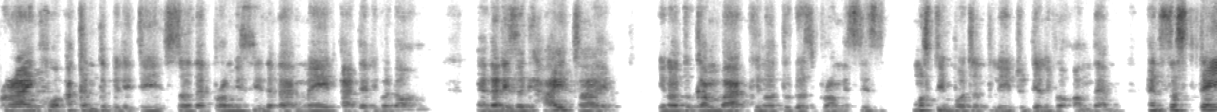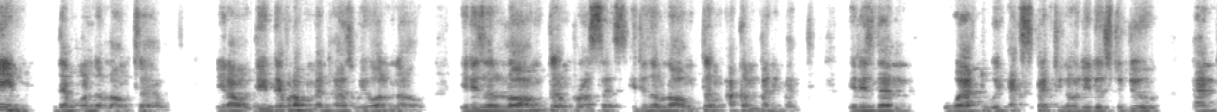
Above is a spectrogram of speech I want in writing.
crying for accountability so that promises that are made are delivered on. And that is a high time, you know, to come back, you know, to those promises, most importantly, to deliver on them and sustain them on the long term. You know, the development, as we all know, it is a long-term process. It is a long-term accompaniment. It is then what we expect, you know, leaders to do. And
